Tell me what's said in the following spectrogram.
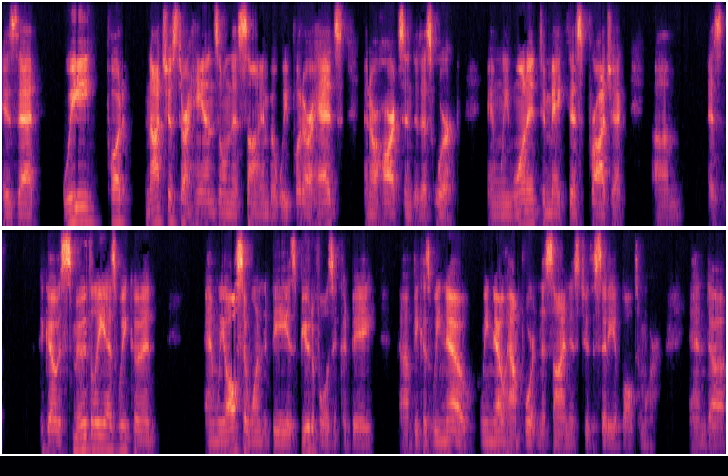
is that we put not just our hands on this sign, but we put our heads and our hearts into this work. And we wanted to make this project um, as go as smoothly as we could. And we also wanted to be as beautiful as it could be uh, because we know, we know how important the sign is to the city of Baltimore. And uh,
